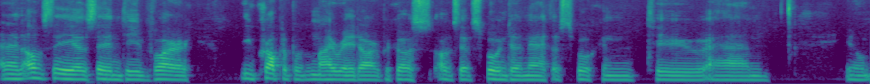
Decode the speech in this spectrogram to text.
And then obviously, I was saying to you before, you cropped up on my radar because obviously I've spoken to Annette, I've spoken to um, you know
